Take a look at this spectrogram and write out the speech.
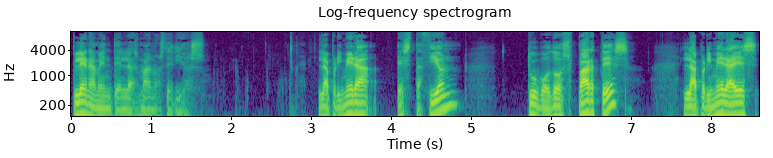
plenamente en las manos de Dios. La primera estación tuvo dos partes. La primera es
